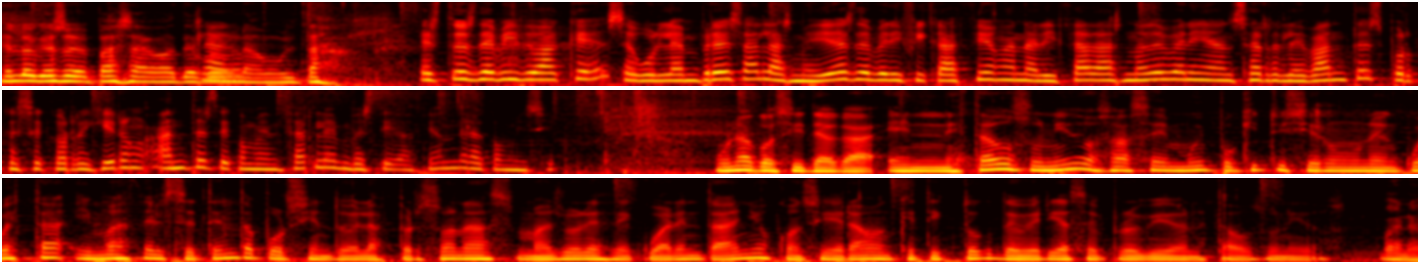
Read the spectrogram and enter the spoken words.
Es lo que suele pasar cuando te Claro. ponen una multa. Esto es debido a que, según la empresa, las medidas de verificación analizadas no deberían ser relevantes porque se corrigieron antes de comenzar la investigación de la comisión. Una cosita acá. En Estados Unidos hace muy poquito hicieron una encuesta y más del 70% de las personas mayores de 40 años consideraban que TikTok debería ser prohibido en Estados Unidos. Bueno,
